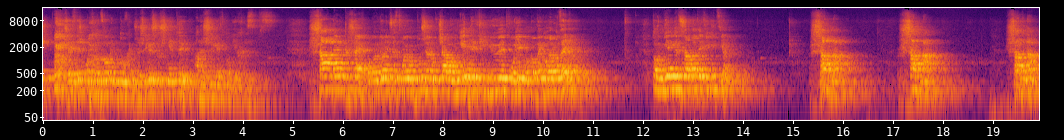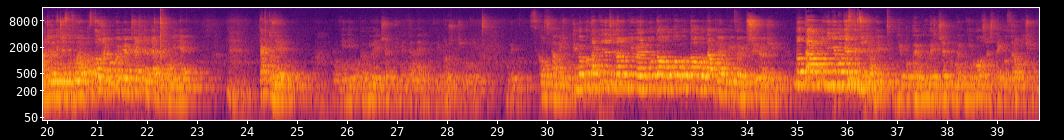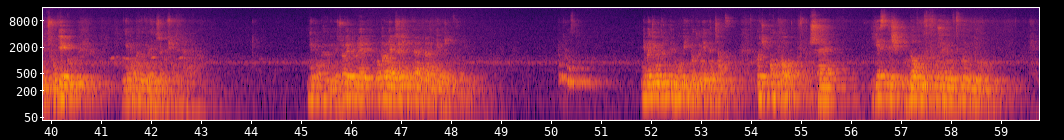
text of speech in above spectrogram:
że jesteś odrodzonym duchem, że żyjesz już nie Ty, ale żyje w Tobie Chrystus. Żaden grzech popełniony przez Twoją duszę lub ciało nie definiuje Twojego nowego narodzenia. To nie jest żadna definicja. Żadna. Żadna. Żadna. Będzie do mnie często dzwonią pastorze, popełniłem grzech śmiertelny. Ja mówię nie. Jak to nie? Ja mówię, nie popełniłeś grzechu śmiertelnego. Mówię, proszę Cię, mówię. Mówię, skąd ta myśl? Mówi, no bo takie rzeczy narobiłem, bo to, bo, bo, bo to, bo tamto. Ja mówię, co mi przykro Ci. No mówię, nie mogę z tym mówię, nie popełniłeś grzechu, nie możesz tego zrobić, mówię, człowieku. Nie popełniłeś grzechu śmiertelnego. Nie popełniłeś. Człowiek, który popełnia grzech śmiertelny, nawet nie wie, że to zrobił. Po prostu. Nie będziemy o tym mówić, bo to nie ten czas. Chodzi o to, że jesteś nowym stworzeniem w Twoim duchu.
